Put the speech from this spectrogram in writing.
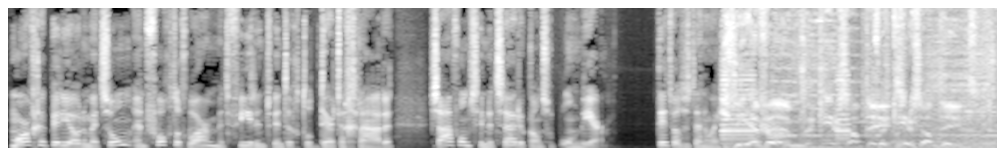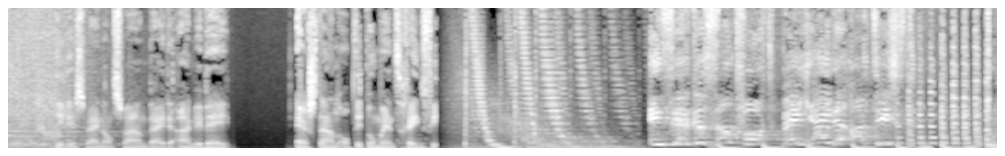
Morgen periode met zon en vochtig warm met 24 tot 30 graden. S'avonds in het zuiden kans op onweer. Dit was het NOS. ZFM, verkeersupdate. verkeersupdate. Dit is Wijnand Zwaan bij de ANWB. Er staan op dit moment geen...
